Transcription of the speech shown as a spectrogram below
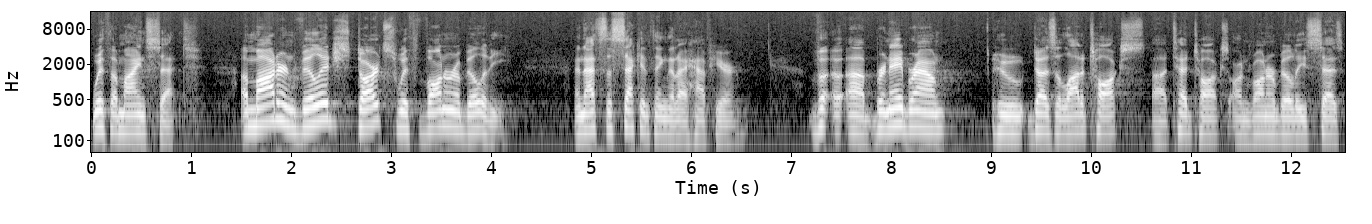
with a mindset. A modern village starts with vulnerability. And that's the second thing that I have here. V- uh, uh, Brene Brown, who does a lot of talks, uh, TED Talks on vulnerability, says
